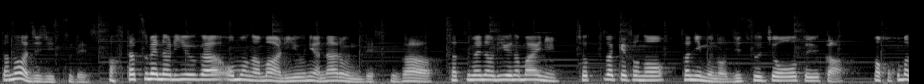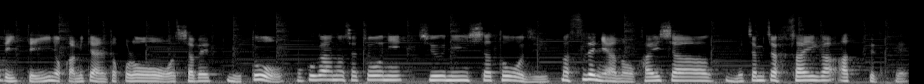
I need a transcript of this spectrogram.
たのは事実です。まあ、2つ目の理由が主なまあ理由にはなるんですが2つ目の理由の前にちょっとだけそのサニムの実情というかまあ、ここまで行っていいのかみたいなところを喋ると、僕があの社長に就任した当時、まあ、すでにあの会社めちゃめちゃ負債があってですね、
